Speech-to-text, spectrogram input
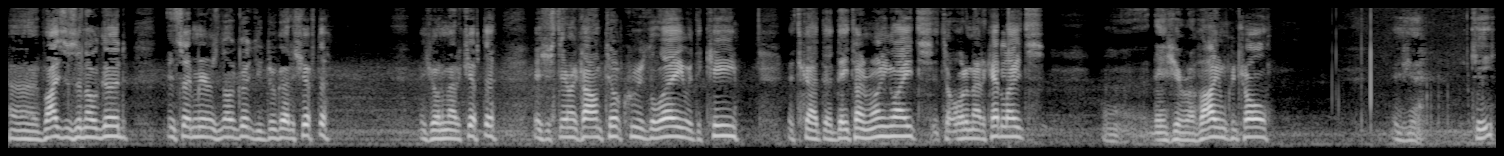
uh, visors are no good. Inside mirror is no good. You do got a shifter. It's your automatic shifter. There's your steering column, tilt, cruise delay with the key. It's got the daytime running lights. It's automatic headlights. Uh, there's your uh, volume control. Is your key.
